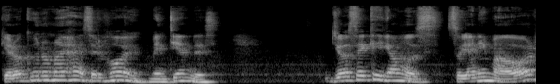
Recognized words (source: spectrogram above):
creo que uno no deja de ser joven, ¿me entiendes? Yo sé que, digamos, soy animador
